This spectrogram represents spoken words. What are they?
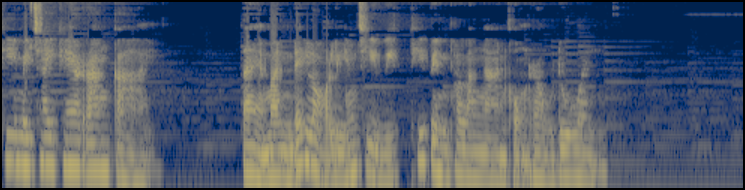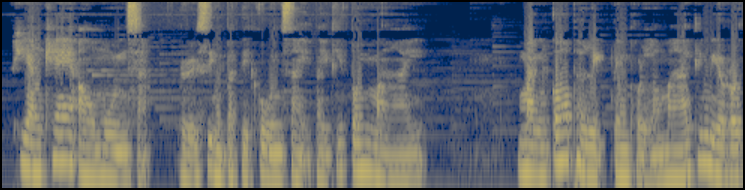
ที่ไม่ใช่แค่ร่างกาย แต่มันได้หล่อเลี้ยงชีวิตที่เป็นพลังงานของเราด้วย เพียงแค่เอามูลสัตว์หรือสิ่งปฏิกูลใส่ไปที่ต้นไม้ มันก็ผลิตเป็นผลไม้ที่มีรส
